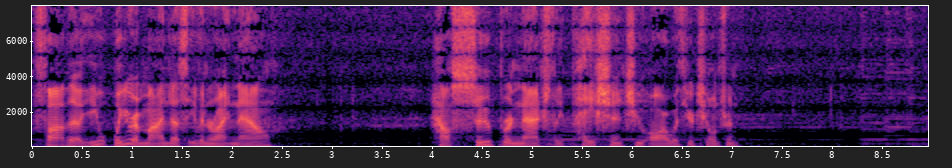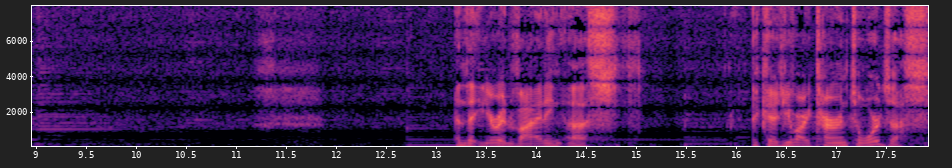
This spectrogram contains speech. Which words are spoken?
Father, you, will you remind us even right now how supernaturally patient you are with your children? And that you're inviting us because you've already turned towards us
